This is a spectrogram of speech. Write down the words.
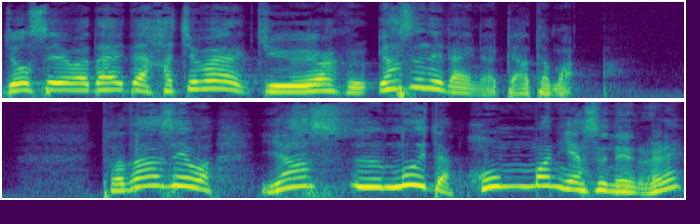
女性はだいたい8割9割休んでないんだって、頭。ただ男性は、休むってほんまに休んでるのね。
